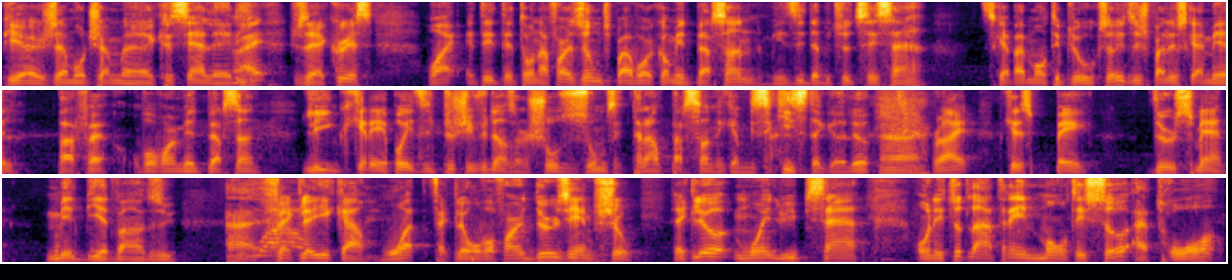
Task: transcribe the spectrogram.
Puis euh, je disais à mon chum euh, Christian Larry, Ouais. je disais à Chris, ouais, t'es- t'es- ton affaire Zoom, tu peux avoir combien de personnes? Mais il dit, d'habitude, c'est 100. Tu es capable de monter plus haut que ça? Il dit, je peux aller jusqu'à 1000. Parfait. On va voir 1000 personnes. Là, il ne créait pas. Il dit, le plus j'ai vu dans un show Zoom, c'est 30 personnes. Il est comme, c'est qui ce gars-là? Right? Chris paye deux semaines, 1000 billets de vendus. Fait que là, il est comme, what? Fait que là, on va faire un deuxième show. Fait que là, moi, lui, pis ça, on est tous là en train de monter ça à trois.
